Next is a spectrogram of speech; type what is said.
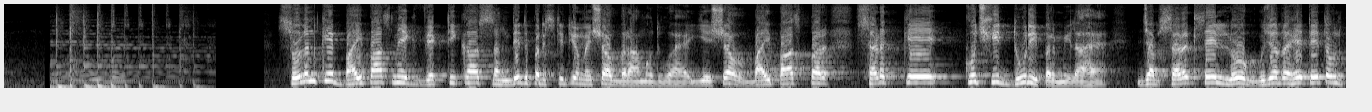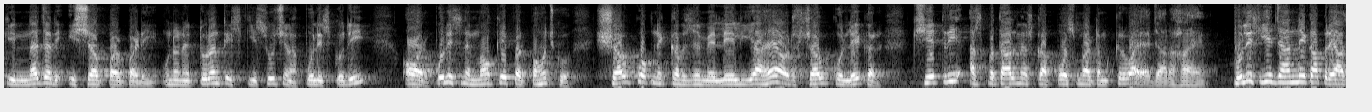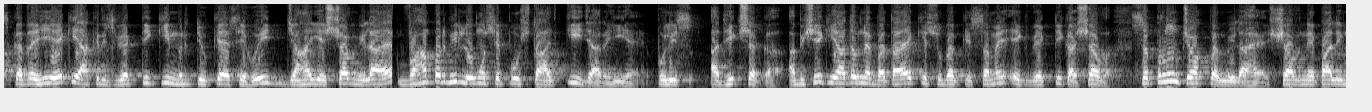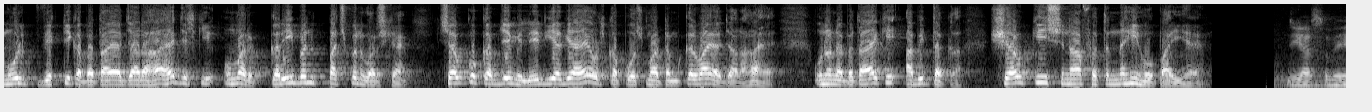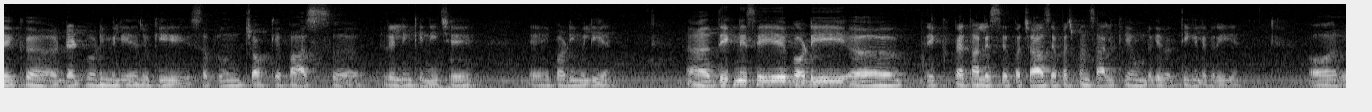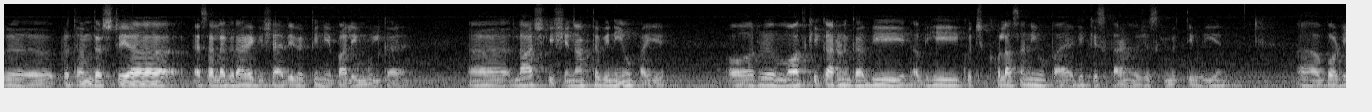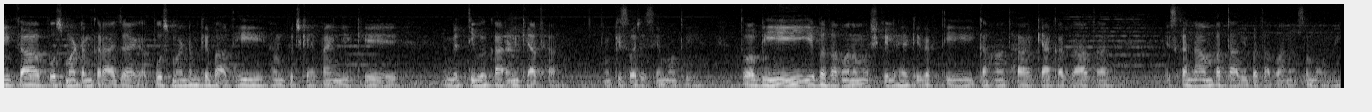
सोलन के बाईपास में एक व्यक्ति का संदिग्ध परिस्थितियों में शव बरामद हुआ है। ये शव बाईपास पर सड़क के कुछ ही दूरी पर मिला है। जब सड़क से लोग गुजर रहे थे तो उनकी नज़र इस शव पर पड़ी। उन्होंने तुरंत इसकी सूचना पुलिस को दी और पुलिस ने मौके पर पहुँच को शव को अपने कब्जे में ले लिया है और शव को लेकर क्षेत्रीय अस्पताल में उसका पोस्टमार्टम करवाया जा रहा है। पुलिस ये जानने का प्रयास कर रही है कि आखिर इस व्यक्ति की मृत्यु कैसे हुई, जहाँ ये शव मिला है, वहाँ पर भी लोगों से पूछताछ की जा रही है। पुलिस अधीक्षक अभिषेक यादव ने बताया कि सुबह के समय एक व्यक्ति का शव सपरून चौक पर मिला है। शव नेपाली मूल व्यक्ति का बताया जा रहा है, जिसकी उम्र करीबन पचपन वर्ष है। शव को कब्जे में ले लिया गया है और उसका पोस्टमार्टम करवाया जा रहा है। उन्होंने बताया कि अभी तक शव की शिनाख्त नहीं हो पाई है। जी, आज सुबह एक डेड बॉडी मिली है, जो कि सपरून चौक के पास रेलिंग के नीचे बॉडी मिली है। देखने से ये बॉडी एक 45 से 50 या 55 साल की उम्र के व्यक्ति की लग रही है। और प्रथम दृष्टया ऐसा लग रहा है कि शायद ये व्यक्ति नेपाली मूल का है। लाश की शिनाख्त अभी नहीं हो पाई है, और मौत के कारण का भी अभी कुछ खुलासा नहीं हो पाया कि किस कारण वजह इसकी मृत्यु हुई है। बॉडी का पोस्टमार्टम कराया जाएगा। पोस्टमार्टम के बाद ही हम कुछ कह पाएँगे कि मृत्यु का कारण क्या था, किस वजह से मौत हुई। तो अभी ये बता पाना मुश्किल है कि व्यक्ति कहाँ था, क्या कर रहा था। इसका नाम पता भी बता पाना संभव नहीं।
